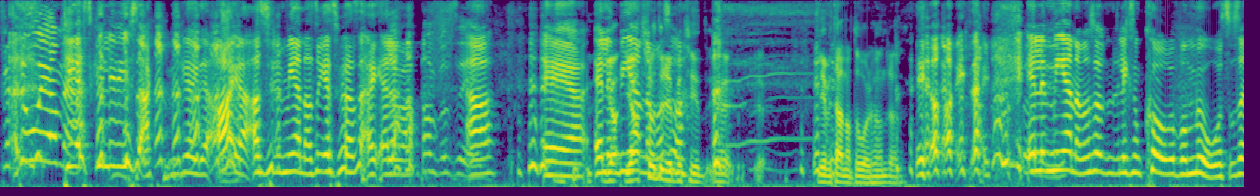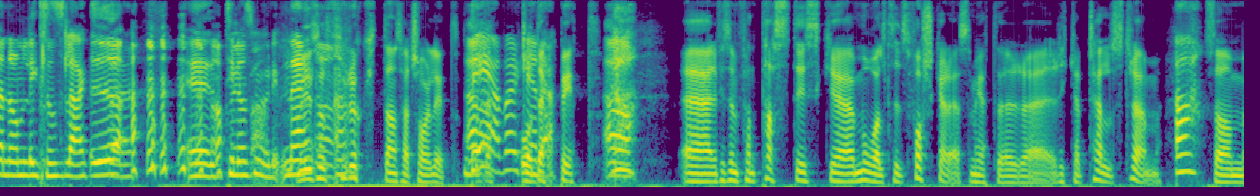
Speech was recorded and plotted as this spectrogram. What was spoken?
för då är jag med! det skulle vi sagt. Ah, ja, alltså du menar tre skulle jag säga, eller vad? Ja, precis. Ja. Eh, eller Jag, jag trodde det betydde, ett annat århundrade. ja, exakt. Eller menar man så liksom korv och mos och sen någon liksom slags eh, eh, till någon smoothie? Det Nej, är så fruktansvärt sorgligt. det är Och verkligen det. deppigt. Ja. Eh, Det finns en fantastisk eh, måltidsforskare som heter eh, Rickard Tellström Ah. som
